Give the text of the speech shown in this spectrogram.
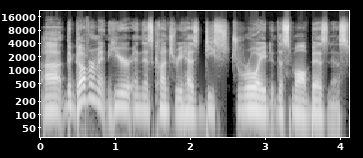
Uh, the government here in this country has destroyed the small business.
